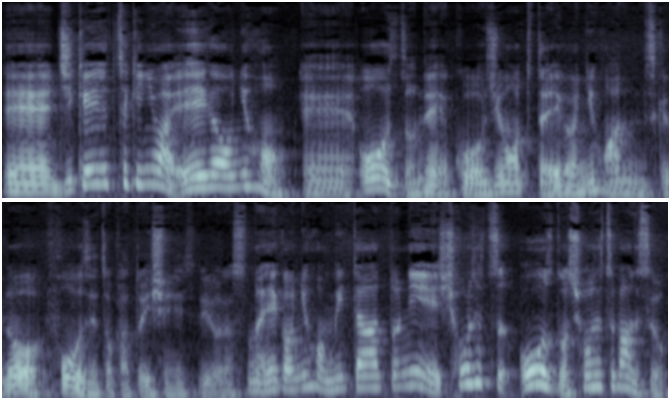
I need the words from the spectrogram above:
で、時系列的には映画を2本、えー、オーズとね、こう、順を追ってた映画が2本あるんですけど、フォーゼとかと一緒に出てるような、その映画を2本見た後に、小説、オーズの小説があるんですよ。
